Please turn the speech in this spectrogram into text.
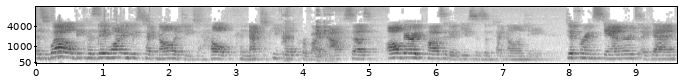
as well because they want to use technology to help connect people, provide access, all very positive uses of technology. Differing standards, again,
